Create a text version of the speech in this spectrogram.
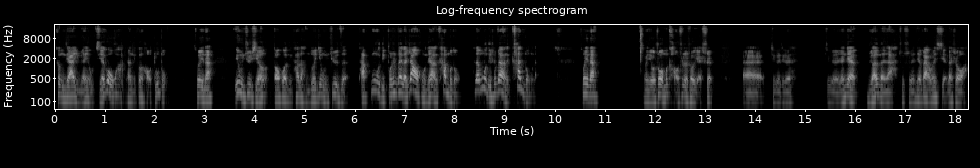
更加语言有结构化，让你更好读懂。所以呢，英语句型包括你看到很多英语句子，它目的不是为了绕乎你让你看不懂，它的目的是为了让你看懂的。所以呢，有时候我们考试的时候也是，呃，这个这个这个人家原文啊，就是人家外国人写的时候啊，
